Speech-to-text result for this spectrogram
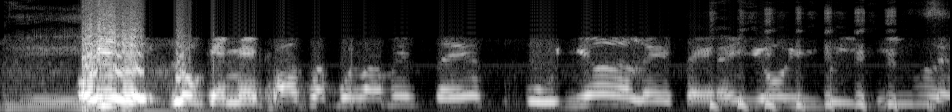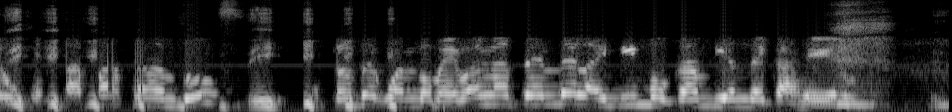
Sí. Oye, lo que me pasa por la mente es, puñales, seré yo invisible o qué está pasando. Sí. Entonces, cuando me van a atender, ahí mismo cambian de cajero.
